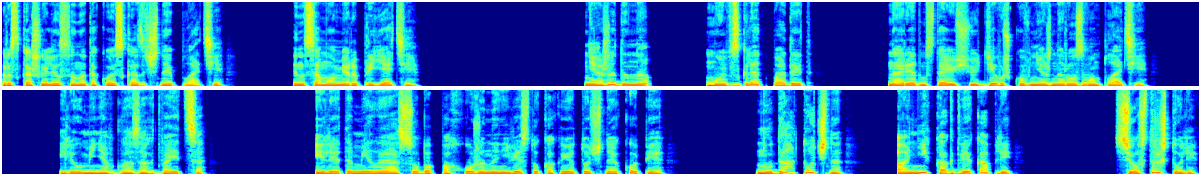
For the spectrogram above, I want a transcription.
раскошелился на такое сказочное платье и на само мероприятие. Неожиданно мой взгляд падает на рядом стоящую девушку в нежно-розовом платье. Или у меня в глазах двоится – или эта милая особа похожа на невесту, как ее точная копия? Ну да, точно. Они как две капли. Сестры, что ли?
